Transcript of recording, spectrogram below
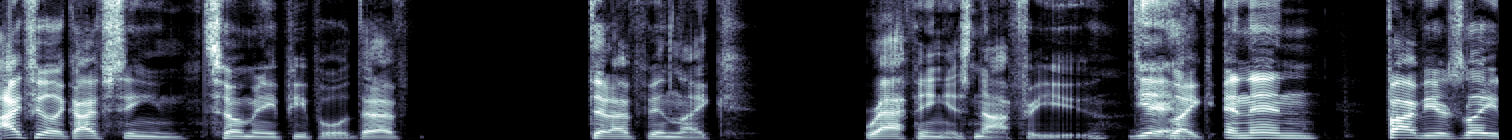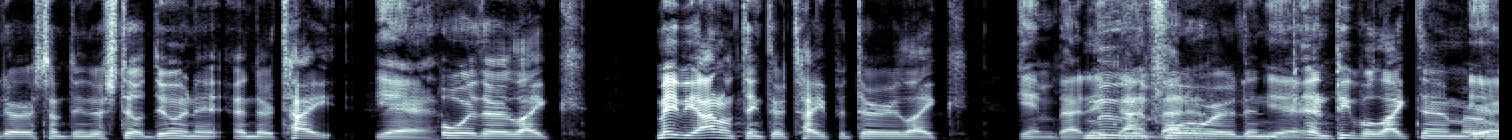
I feel like I've seen so many people that I've that I've been like rapping is not for you. Yeah. Like and then five years later or something, they're still doing it and they're tight. yeah. Or they're like maybe I don't think they're tight, but they're like Getting better. Moving better. forward and Yeah. and people like them or Yeah.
